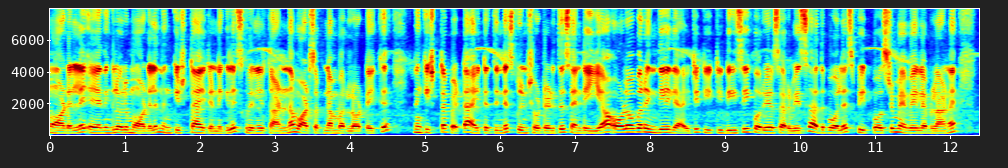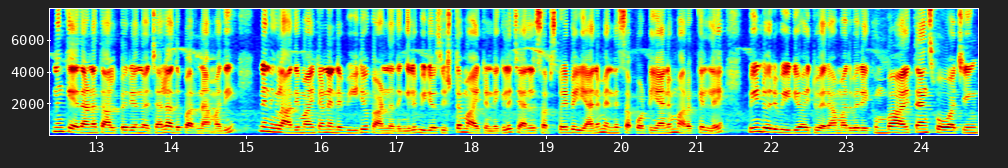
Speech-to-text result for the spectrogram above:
മോഡലിൽ ഏതെങ്കിലും ഒരു മോഡൽ നിങ്ങൾക്ക് ഇഷ്ടമായിട്ടുണ്ടെങ്കിൽ സ്ക്രീനിൽ കാണുന്ന വാട്സപ്പ് നമ്പറിലോട്ടേക്ക് നിങ്ങൾക്ക് ഇഷ്ടപ്പെട്ട ഐറ്റത്തിന്റെ സ്ക്രീൻഷോട്ട് എടുത്ത് സെൻഡ് ചെയ്യുക. ഓൾ ഓവർ ഇന്ത്യയിലായിട്ട് T T D C courier service അതുപോലെ സ്പീഡ് പോസ്റ്റും അവൈലബിൾ ആണ്. നിങ്ങൾക്ക് ഏതാണ് താല്പര്യം എന്ന് വെച്ചാൽ അത് പറഞ്ഞാൽ മതി. പിന്നെ നിങ്ങൾ ആദ്യമായിട്ടാണ് എന്റെ വീഡിയോ കാണുന്നതെങ്കിൽ വീഡിയോസ് ഇഷ്ടമായിട്ടുണ്ടെങ്കിൽ ചാനൽ സബ്സ്ക്രൈബ് ചെയ്യാനും എന്നെ സപ്പോർട്ട് ചെയ്യാനും മറക്കല്ലേ. വീണ്ടും ഒരു വീഡിയോ ആയിട്ട് വരാം. അതുവരേക്കും ബായ് താങ്ക്സ് ഫോർ വാച്ചിങ്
